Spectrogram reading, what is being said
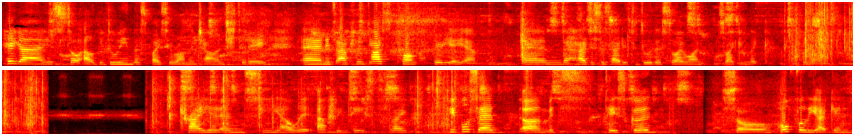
Hey guys, so I'll be doing the spicy ramen challenge today and it's actually past 12:30 a.m. and I just decided to do this so I want so I can like you know try it and see how it actually tastes like. People said um, it's tastes good so hopefully I can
